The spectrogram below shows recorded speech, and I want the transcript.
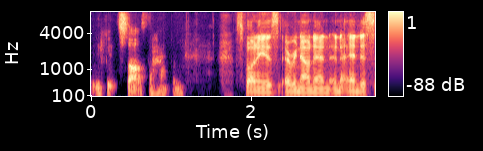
if it starts to happen it's funny is every now and then and, and it's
